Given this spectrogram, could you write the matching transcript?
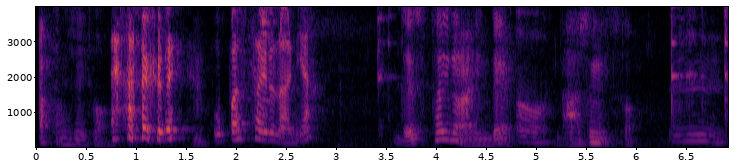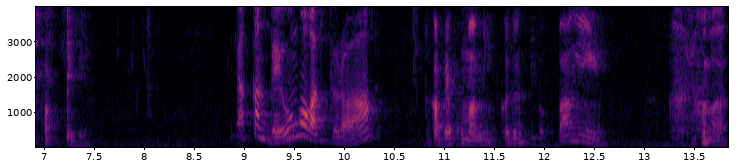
딱 당신이 좋아. 그래? 음. 오빠 스타일은 아니야? 내 스타일은 아닌데 어. 맛은 있어. 음. 확실히. 약간 매운 것 같더라. 약간 매콤함이 있거든. 빵이 그나마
